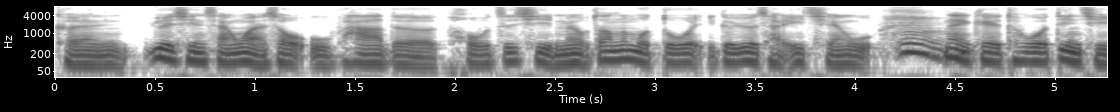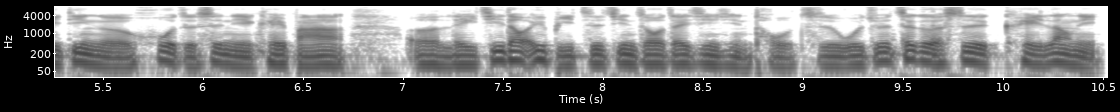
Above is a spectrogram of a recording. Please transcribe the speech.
可能月薪三万的时候，五趴的投资期没有到那么多，一个月才一千五。嗯，那你可以透过定期定额，或者是你也可以把它呃累积到一笔资金之后再进行投资。我觉得这个是可以让你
